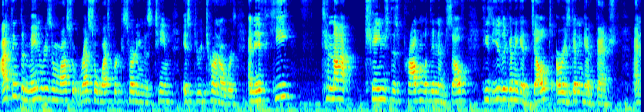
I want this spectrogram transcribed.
I think the main reason Russell, Russell Westbrook is hurting this team is through turnovers. And if he cannot change this problem within himself, he's either going to get dealt or he's going to get benched. And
